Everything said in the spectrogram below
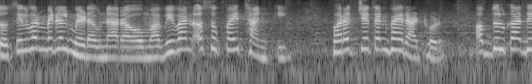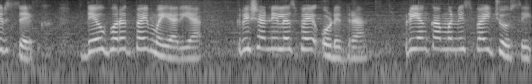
તો સિલ્વર મેડલ મેળવનારાઓમાં વિવાન અશોકભાઈ થાનકી, ભરત ચેતનભાઈ રાઠોડ, અબ્દુલ કાદિર શેખ દેવ ભરતભાઈ મૈયારિયા ક્રિશા નિલેશભાઈ ઓડેદરા, પ્રિયંકા મનીષભાઈ જોશી,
